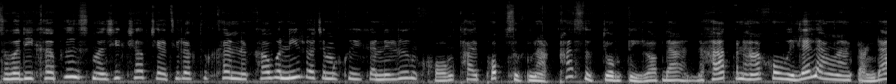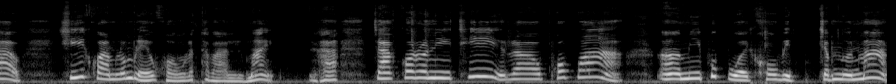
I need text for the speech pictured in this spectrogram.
สวัสดีค่ะเพื่อนสมาชิกชอบแชร์ที่รักทุกท่านนะคะ วันนี้เราจะมาคุยกันในเรื่องของไทยพบศึกหนักค่าศึกโจมตีรอบด้านนะคะ ปัญหาโควิดและแรงงานต่างด้าว ชี้ความล้มเหลวของรัฐบาลหรือไม่นะคะ จากกรณีที่เราพบว่ามีผู้ป่วยโควิดจำนวนมาก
